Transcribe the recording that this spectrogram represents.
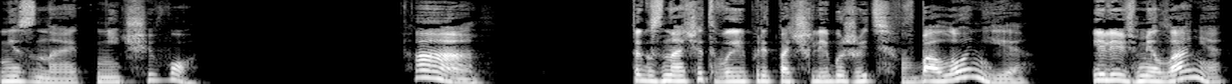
не знает ничего. «А, так значит, вы предпочли бы жить в Болонье или в Милане,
